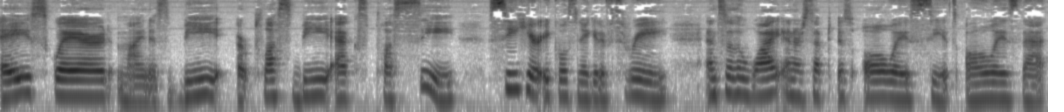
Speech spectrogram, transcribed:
a squared minus b or plus bx plus c, c here equals negative 3. And so the y-intercept is always c. It's always that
